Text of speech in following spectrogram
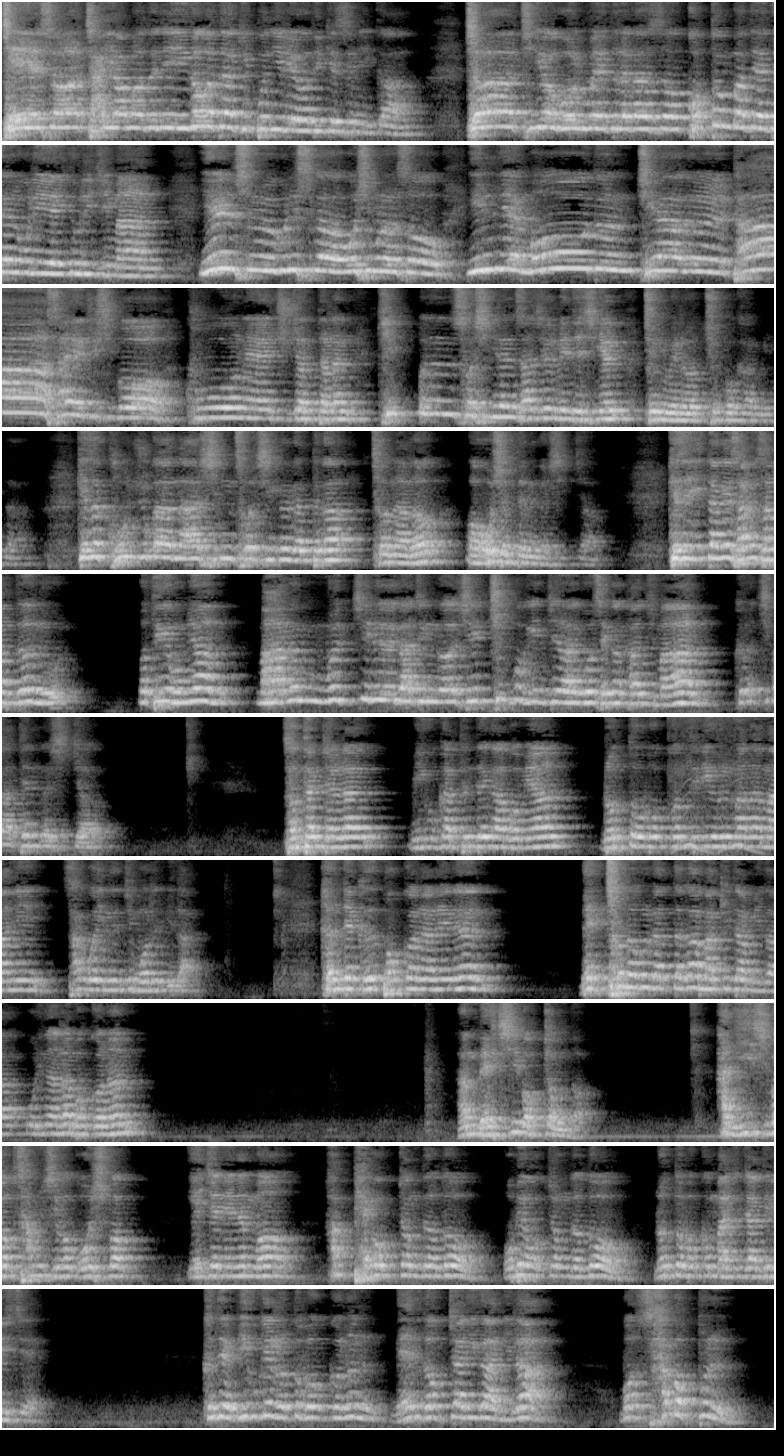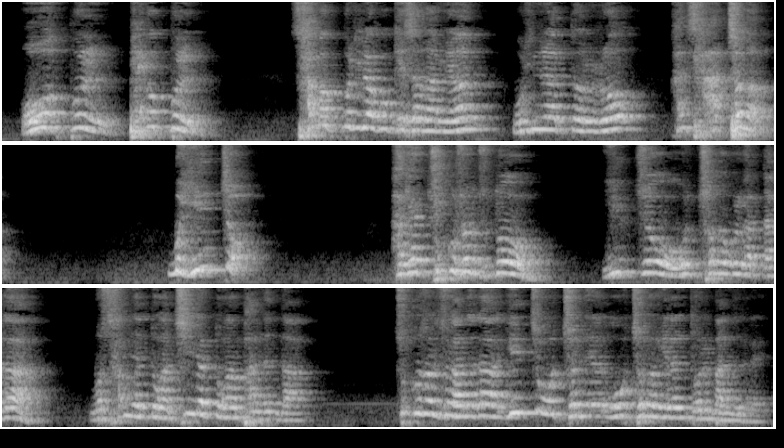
죄에서 자유함 얻으니 이거보다 기쁜 일이 어디 있겠습니까? 저 지옥 올무에 들어가서 고통받아야 될 우리의 우리지만 예수 그리스도가 오심으로써 인류의 모든 죄악을 다 사해 주시고 구원해 주셨다는 기쁜 소식이라는 사실을 믿으시길 주님으로 축복합니다. 그래서 구주가 나신 소식을 갖다가 전하러 어, 오셨다는 것이죠. 그래서 이 땅에 사는 사람들은 어떻게 보면 많은 물질을 가진 것이 축복인 줄 알고 생각하지만 그렇지가 않다는 것이죠. 성탄절날 미국 같은 데 가보면 로또 복권들이 얼마나 많이 사고 있는지 모릅니다. 그런데 그 복권 안에는 몇 천억을 갖다가 맡기도 합니다. 우리나라 복권은 한 몇십억 정도. 한 20억, 30억, 50억. 예전에는 뭐 한 100억 정도도 500억 정도도 로또 복권 맞은 자들이 있어요. 근데 미국의 로또 복권은 몇 억짜리가 아니라 뭐 3억 불, 5억 불, 100억 불, 3억 불이라고 계산하면 우리나라 돈으로 한 4천억, 뭐 1조. 하긴 축구 선수도 1조 5천억을 갖다가 뭐 3년 동안, 7년 동안 받는다. 축구 선수 하나가 1조 5천, 5천억이라는 돈을 받는 거예요.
